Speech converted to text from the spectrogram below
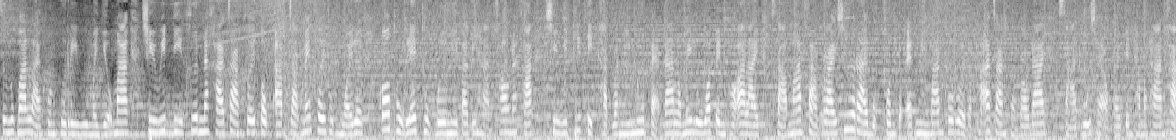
ซึ่งลูกบ้านหลายคนคือรีวิวมาเยอะมาก ชีวิตดีขึ้นนะคะ จากเคยตกอับจากไม่เคยถูกหวยเลย ก็ถูกเลขถูกเบอร์มีปาฏิหาริย์เข้านะคะชีวิตที่ติดขัดวันนี้มืดแปดด้านเราไม่รู้ว่าเป็นเพราะอะไร สามารถฝากรายชื่อรายบุคคลกับแอดมินบ้านโคตรรวยกับพระอาจารย์ของเราได้ สาธุแชร์ออกไปเป็นธรรมทานค่ะ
